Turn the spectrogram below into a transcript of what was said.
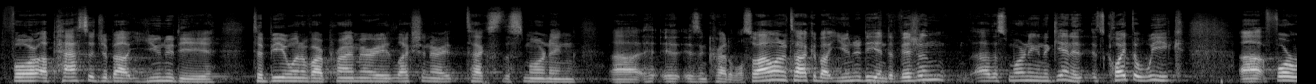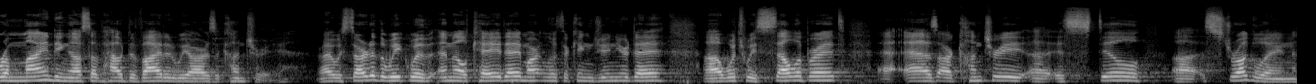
for a passage about unity to be one of our primary lectionary texts this morning uh, is, incredible. So, I want to talk about unity and division uh, this morning. And again, it, it's quite the week uh, for reminding us of how divided we are as a country. Right, we started the week with MLK Day, Martin Luther King Jr. Day, uh, which we celebrate as our country uh, is still uh, struggling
